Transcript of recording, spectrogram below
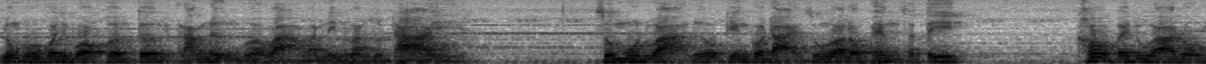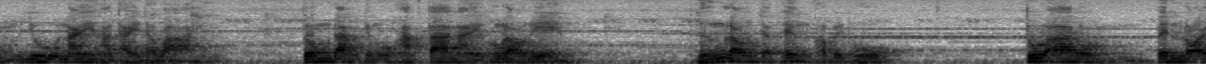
หลวงปู่ก็จะบอกเพิ่มเติมอีกครั้งหนึ่งเพื่อว่าวันนี้เป็นวันสุดท้าย สมมุติว่าหรือเอาเก่งก็ได้ สมมติว่าเราเพ่งสติ เข้าไปดูอารมณ์อยู่ในหาไทยทวารตรงดั้งจมูกหักตาในของเรานี่เองถึงเราจะเพ่งเข้าไปถูก ตัวอารมณ์เป็นร้อย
